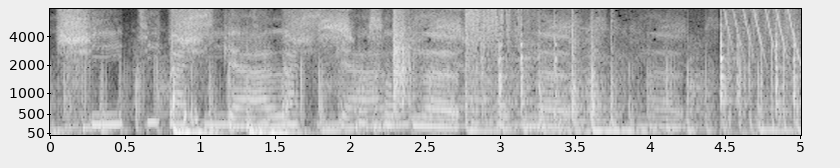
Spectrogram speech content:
Tichy, Pascal, 69. 69.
